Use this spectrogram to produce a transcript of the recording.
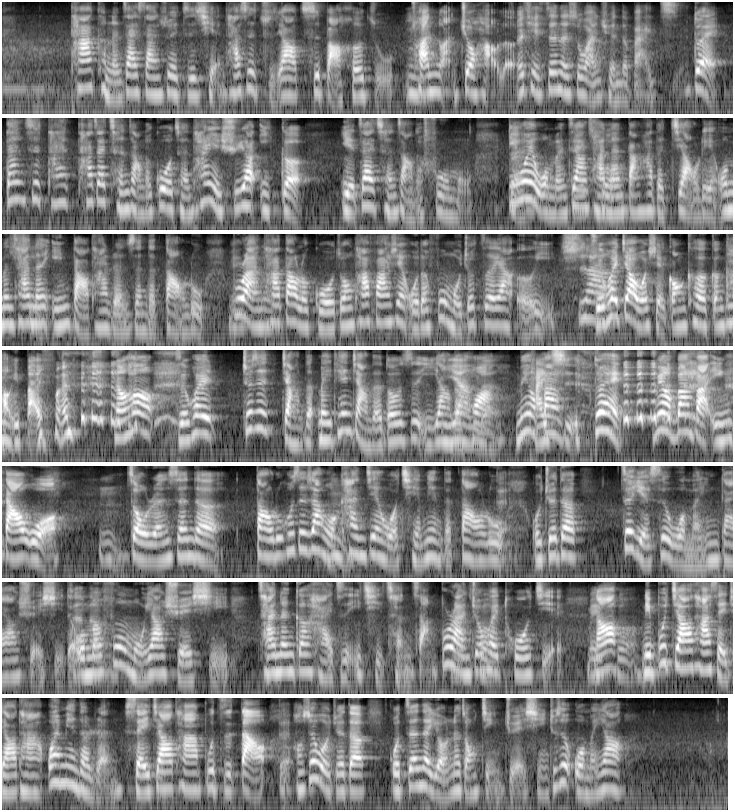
他可能在三岁之前，他是只要吃饱喝足、穿暖就好了，而且真的是完全的白纸。对，但是他他在成长的过程，他也需要一个。也在成长的父母，因为我们这样才能当他的教练，我们才能引导他人生的道路。不然他到了国中，他发现我的父母就这样而已，是啊，只会叫我写功课跟考一百分，然后只会就是讲的每天讲的都是一样的话，没有办法，对，没有办法引导我 走人生的道路，或是让我看见我前面的道路。我觉得这也是我们应该要学习的。的我们父母要学习，才能跟孩子一起成长，不然就会脱节。然后你不教他，谁教他？外面的人谁教他？不知道。对，好，所以我觉得我真的有那种警觉性，就是我们要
